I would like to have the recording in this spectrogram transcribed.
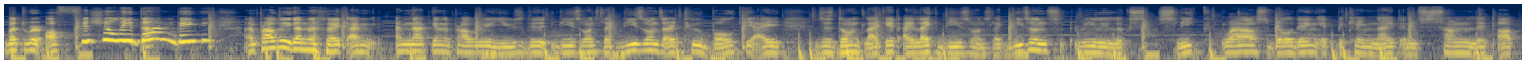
but we're officially done baby. I'm probably gonna like i'm i'm not gonna probably use the, these ones. Like these ones are too bulky. I just don't like it. I like these ones. Like these ones really looks sleek. While i was building it became night and some lit up.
